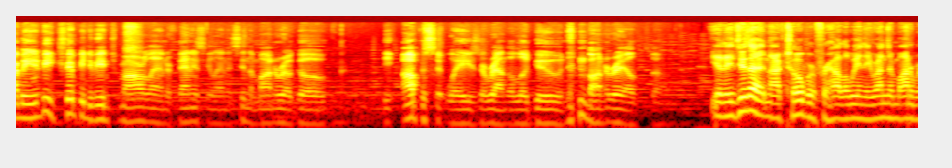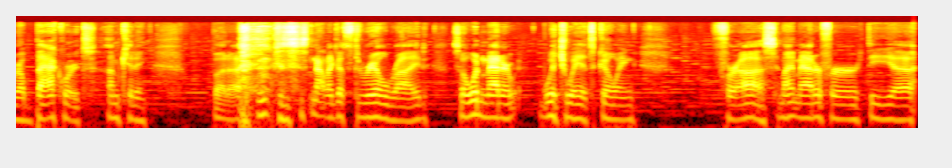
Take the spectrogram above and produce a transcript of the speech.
I mean, it'd be trippy to be in Tomorrowland or Fantasyland and seeing the monorail go the opposite ways around the lagoon in monorail. So Yeah, they do that in October for Halloween. They run the monorail backwards. I'm kidding, but because it's not like a thrill ride, so it wouldn't matter which way it's going. For us, it might matter for the uh,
